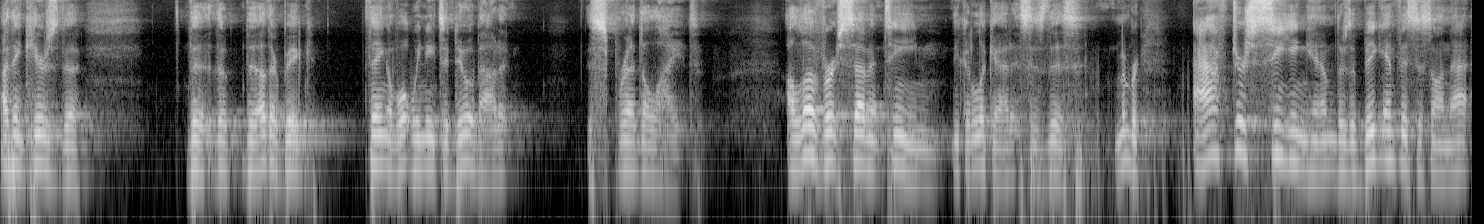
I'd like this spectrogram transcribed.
I think here's the, the, the, the other big thing of what we need to do about it is spread the light. I love verse 17. You can look at it. It says this. Remember, after seeing him, there's a big emphasis on that.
